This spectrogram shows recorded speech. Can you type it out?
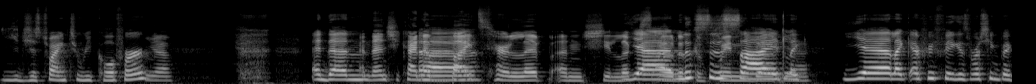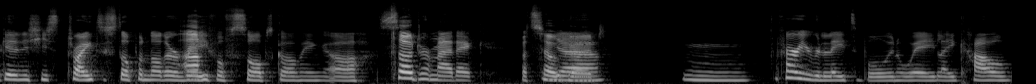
you're just trying to recover. yeah And then And then she kind of Uh, bites her lip and she looks yeah, out of looks the to the side yeah. like yeah, like everything is rushing back in and she's trying to stop another Ah. wave of sobs coming. Ah. so dramatic, but so Yeah. good. Mm, very relatable in a way, like how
